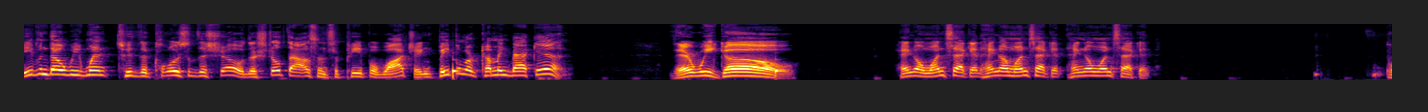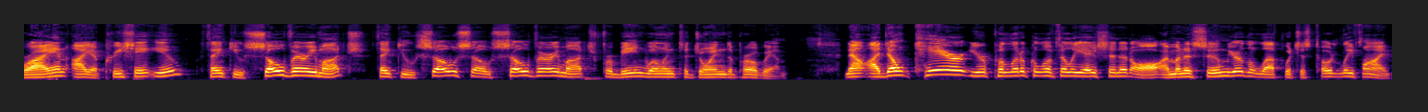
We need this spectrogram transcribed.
even though we went to the close of the show, there's still thousands of people watching. People are coming back in. There we go. Hang on one second. Hang on one second. Hang on one second. Brian, I appreciate you. Thank you so very much. Thank you so, so, so very much for being willing to join the program. Now, I don't care your political affiliation at all. I'm going to assume you're the left, which is totally fine.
